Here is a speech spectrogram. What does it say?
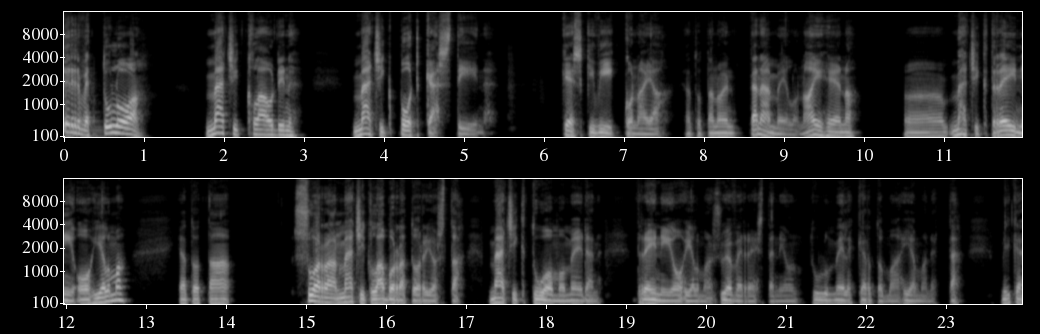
Tervetuloa Magic Cloudin Magic Podcastiin keskiviikkona. Ja, ja tota noin, tänään meillä on aiheena äh, Magic Trainee-ohjelma ja tota, suoraan Magic Laboratoriosta Magic Tuomo meidän trainee-ohjelman syövereistä niin on tullut meille kertomaan hieman, että mikä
